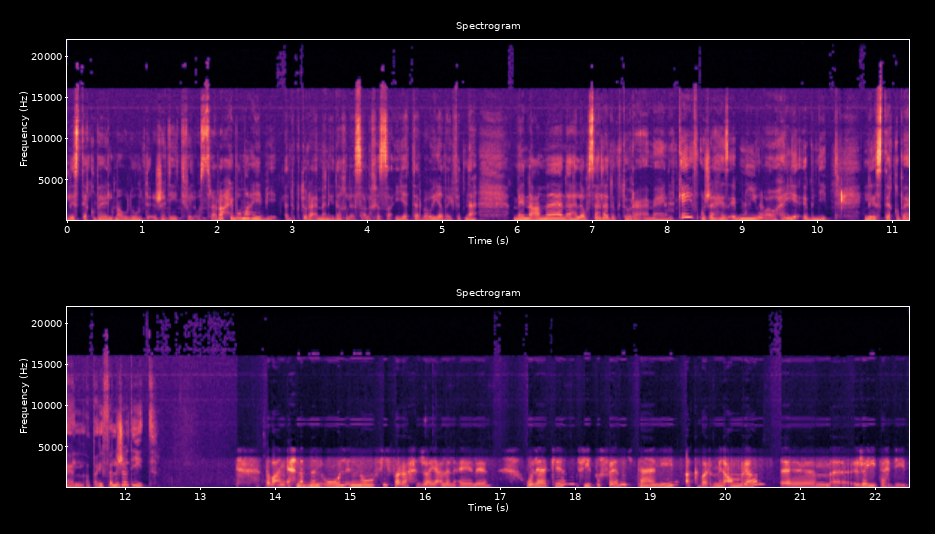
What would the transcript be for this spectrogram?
لاستقبال مولود جديد في الأسرة؟ رحبوا معي بالدكتورة أماني دغلس الأخصائية التربوية ضيفتنا من عمان. أهلا وسهلا دكتورة أماني. كيف أجهز ابني وأهيئ ابني لاستقبال الضيف الجديد؟ طبعا إحنا بدنا نقول إنه في فرح جاي على العيلة ولكن في طفل ثاني أكبر من عمره جاي تهديد.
